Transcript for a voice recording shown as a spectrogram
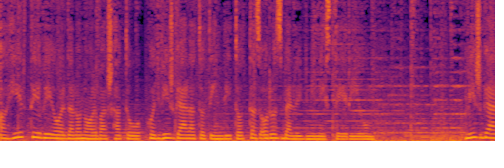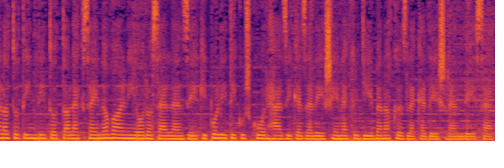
A Hír TV oldalon olvasható, hogy vizsgálatot indított az orosz belügyminisztérium Vizsgálatot indított Alexei Navalnyi orosz ellenzéki politikus kórházi kezelésének ügyében a közlekedésrendészet.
